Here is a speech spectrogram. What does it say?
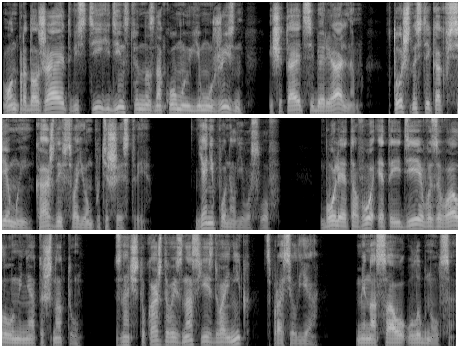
Он продолжает вести единственно знакомую ему жизнь и считает себя реальным — точности, как все мы, каждый в своем путешествии. Я не понял его слов. Более того, эта идея вызывала у меня тошноту. «Значит, у каждого из нас есть двойник?» — спросил я. Минасао улыбнулся.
